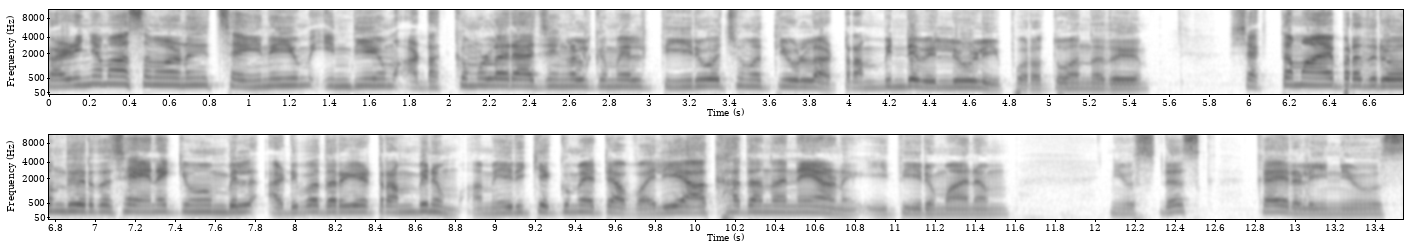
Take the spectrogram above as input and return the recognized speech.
കഴിഞ്ഞ മാസമാണ് ചൈനയും ഇന്ത്യയും അടക്കമുള്ള രാജ്യങ്ങൾക്ക് മേൽ തീരുവ ചുമത്തിയുള്ള ട്രംപിന്റെ വെല്ലുവിളി പുറത്തുവന്നത്. ശക്തമായ പ്രതിരോധം തീർത്ത ചൈനയ്ക്ക് മുമ്പിൽ അടിപതറിയ ട്രംപിനും അമേരിക്കയ്ക്കുമേറ്റ വലിയ ആഘാതം തന്നെയാണ് ഈ തീരുമാനം. News desk Kairali news.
